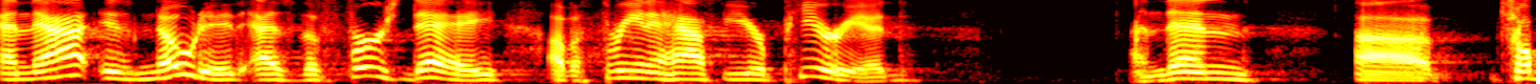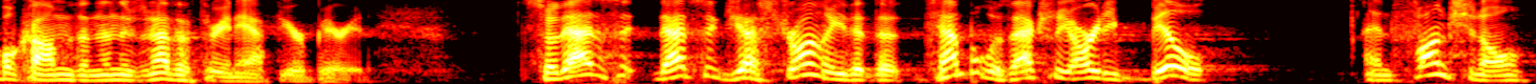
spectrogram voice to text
and that is noted as the first day of a three and a half year period. And then uh, trouble comes, and then there's another three and a half year period. So that's, that suggests strongly that the temple was actually already built and functional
